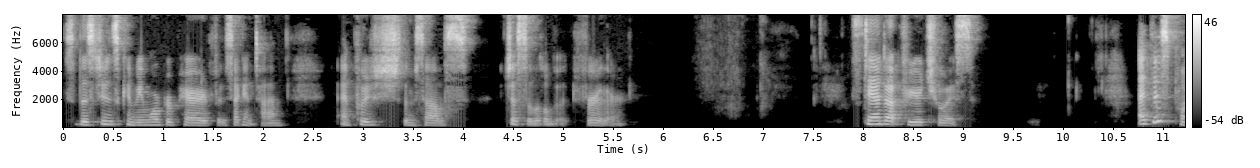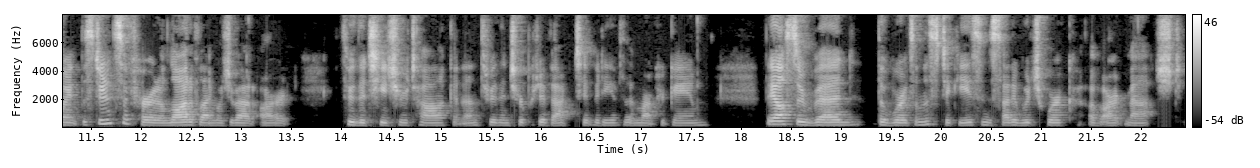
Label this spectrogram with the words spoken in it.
so the students can be more prepared for the second time and push themselves just a little bit further. Stand up for your choice. At this point, the students have heard a lot of language about art through the teacher talk and then through the interpretive activity of the marker game. They also read the words on the stickies and decided which work of art matched.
